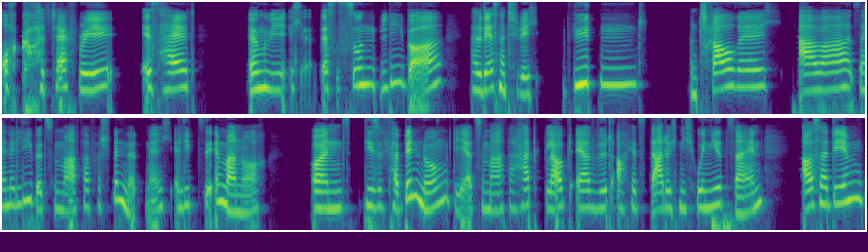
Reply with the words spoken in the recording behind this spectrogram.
oh Gott, Jeffrey ist halt irgendwie, ich, das ist so ein Lieber. Also der ist natürlich wütend und traurig, aber seine Liebe zu Martha verschwindet nicht. Er liebt sie immer noch. Und diese Verbindung, die er zu Martha hat, glaubt er, wird auch jetzt dadurch nicht ruiniert sein. Außerdem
